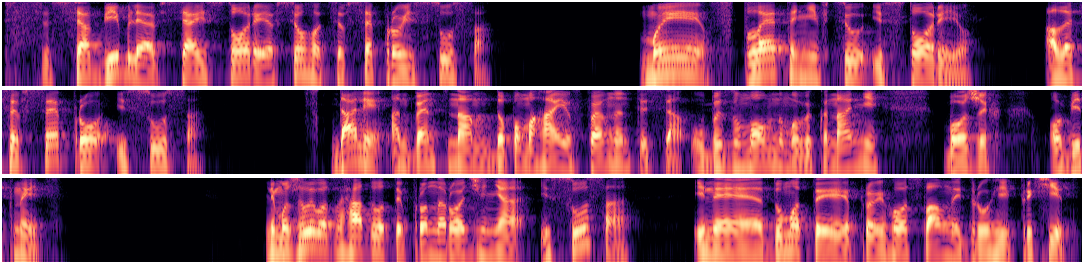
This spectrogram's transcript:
Вся Біблія, вся історія всього це все про Ісуса. Ми вплетені в цю історію, але це все про Ісуса. Далі Адвент нам допомагає впевнитися у безумовному виконанні Божих обітниць. Неможливо згадувати про народження Ісуса і не думати про його славний другий прихід.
